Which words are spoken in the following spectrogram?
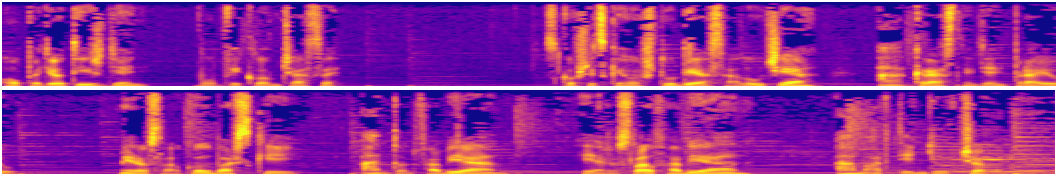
opäť o týždeň v obvyklom čase. Z Košického štúdia sa lúčia a krásny deň prajú Miroslav Kolbašský, Anton Fabián, Jaroslav Fabián a Martin Ďurčo.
